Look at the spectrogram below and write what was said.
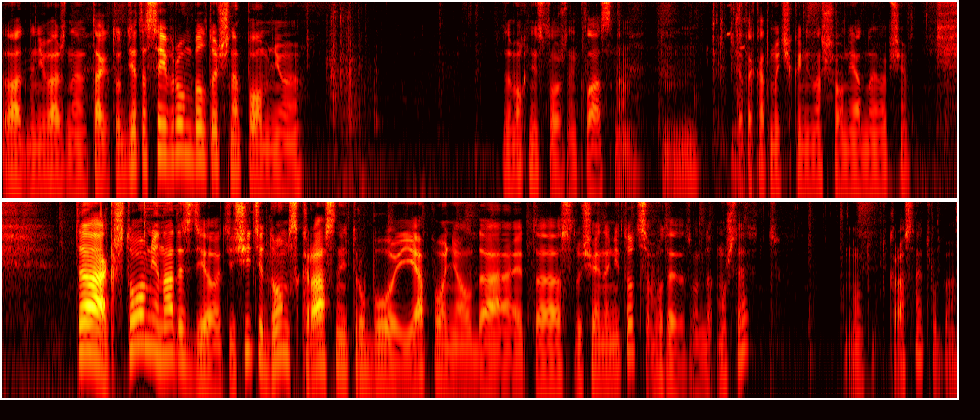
Ладно, неважно. Так, тут где-то сейврум был, точно помню. Замок несложный, классно. Мгм. Я так отмычка не нашел ни одной вообще. Так, что мне надо сделать? Ищите дом с красной трубой. Я понял, да. Это случайно не тот... Вот этот да? Может этот? Ну, тут красная труба.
